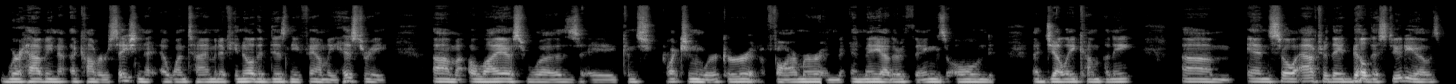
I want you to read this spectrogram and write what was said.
were having a conversation at, at, one time. And if you know the Disney family history, um, Elias was a construction worker and a farmer and, and many other things, owned a jelly company. Um, and so after they'd built the studios,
